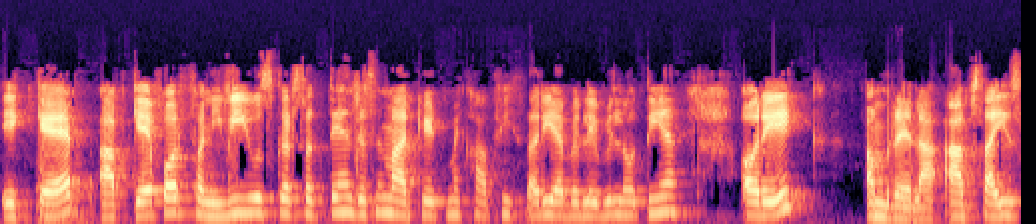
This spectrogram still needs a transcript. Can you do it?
एक कैप। आप कैप और फनी भी यूज़ कर सकते हैं, जैसे मार्केट में काफ़ी सारी अवेलेबल होती हैं। और एक अम्ब्रेला आप साइज़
